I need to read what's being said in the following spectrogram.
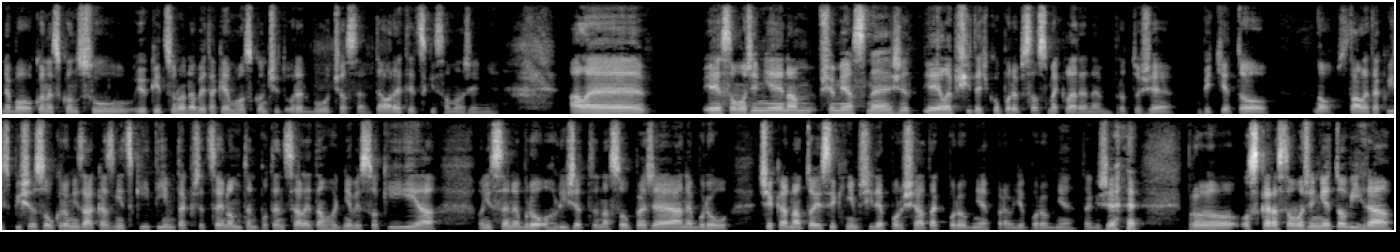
nebo konec konců Yuki Tsunoda by také mohl skončit u Red Bullu časem, teoreticky samozřejmě. Ale je samozřejmě nám všem jasné, že je lepší teď podepsat s McLarenem, protože byť je to no, stále takový spíše soukromý zákaznický tým, tak přece jenom ten potenciál je tam hodně vysoký a oni se nebudou ohlížet na soupeře a nebudou čekat na to, jestli k ním přijde Porsche a tak podobně, pravděpodobně. Takže pro Oscara samozřejmě je to výhra,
